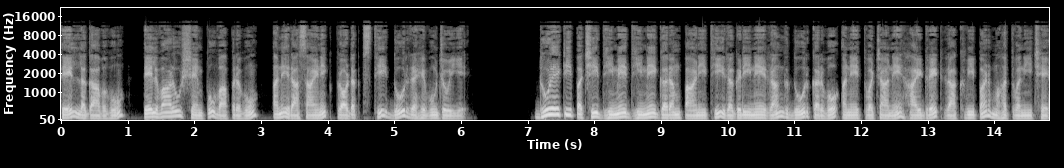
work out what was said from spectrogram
તેલ લગાવવું, તેલવાળું શેમ્પૂ વાપરવું અને રાસાયણિક પ્રોડક્ટ્સથી દૂર રહેવું જોઈએ. ધૂળેટી પછી ધીમે ધીમે ગરમ પાણીથી રગડીને રંગ દૂર કરવો અને ત્વચાને હાઇડ્રેટ રાખવી પણ મહત્વની છે.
